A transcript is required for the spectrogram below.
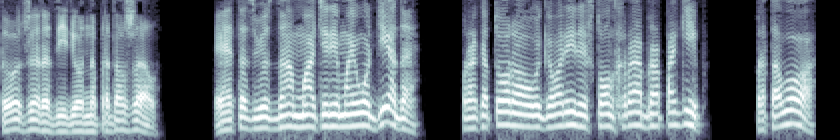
Тот же разъяренно продолжал. «Это звезда матери моего деда, про которого вы говорили, что он храбро погиб. Про того,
